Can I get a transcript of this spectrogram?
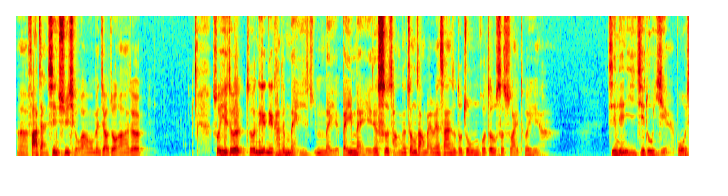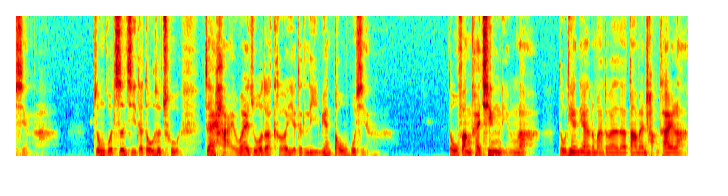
呃发展性需求啊，我们叫做啊这。所以，这个这个，你你看，这美美北美的市场的增长百分之三十多，中国都是衰退呀。今年一季度也不行啊。中国自己的都是出在海外做的可以的，里面都不行，都放开清零了，都天天他妈的大门敞开了，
